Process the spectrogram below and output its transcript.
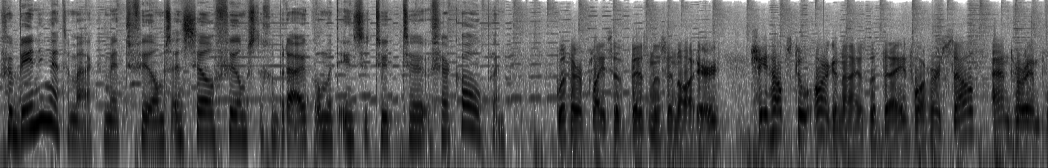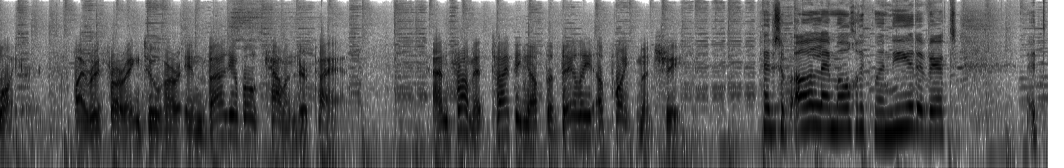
verbindingen te maken met films en zelf films te gebruiken om het instituut te verkopen. With her place of business in order, she helps to organize the day for herself and her employer by referring to her invaluable calendar pad. And from it typing up the daily appointment sheet dus op allerlei mogelijke manieren werd het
